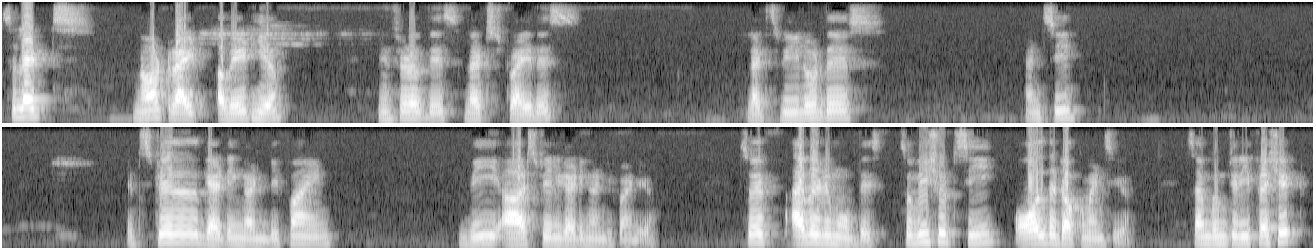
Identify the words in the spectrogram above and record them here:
So let's not write await here. Instead of this let's try this. Let's reload this and see. It's still getting undefined we are still getting undefined here. So if I will remove this so we should see all the documents here. So I'm going to refresh it.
